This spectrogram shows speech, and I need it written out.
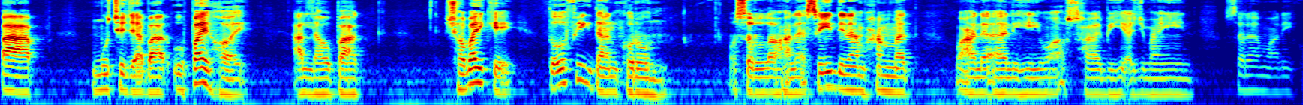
পাপ মুছে যাবার উপায় হয়। আল্লাহ পাক সবাইকে তৌফিক দান করুন। ওসল্লাহ আলা সঈদিনা মোহাম্মদ ওয়ালা আলহি ওয়াসহাবিহি আজমাইন। আসসালামু আলাইকুম।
